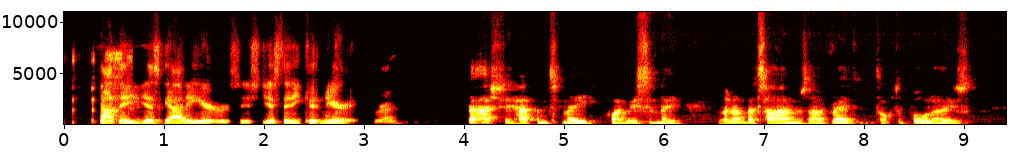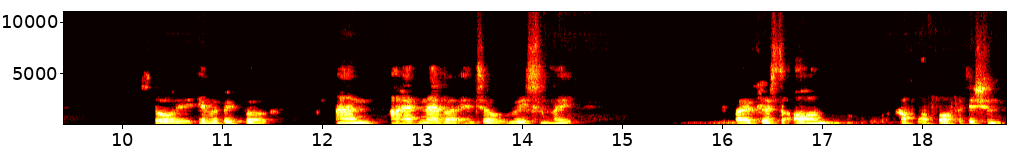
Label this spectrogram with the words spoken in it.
Not that he just got ears, it's just that he couldn't hear it, right? That actually happened to me quite recently. A number of times I've read Dr. Paulo's story in the big book, and I had never until recently focused on a fourth petition,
